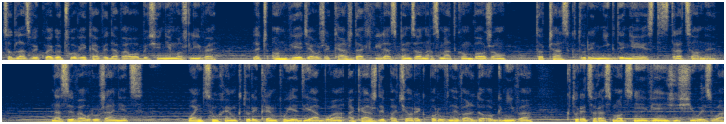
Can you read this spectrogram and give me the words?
co dla zwykłego człowieka wydawałoby się niemożliwe, lecz on wiedział, że każda chwila spędzona z Matką Bożą to czas, który nigdy nie jest stracony. Nazywał różaniec łańcuchem, który krępuje diabła, a każdy paciorek porównywał do ogniwa, które coraz mocniej więzi siły zła.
